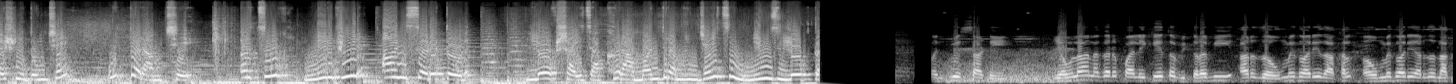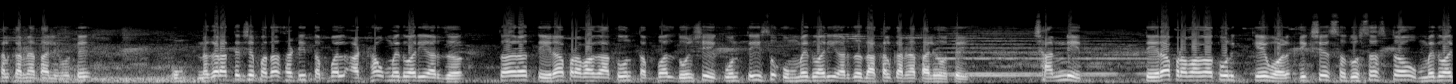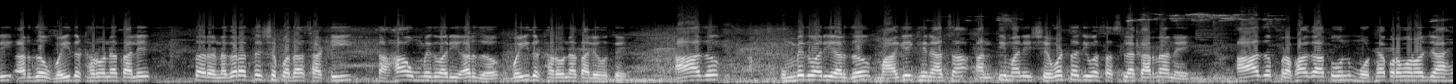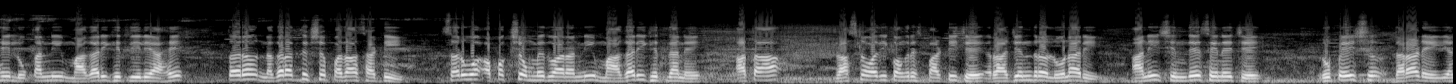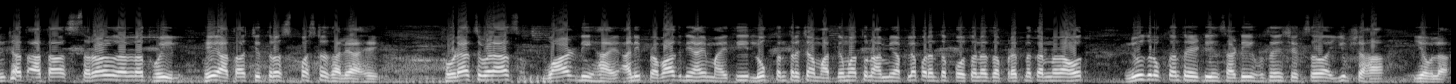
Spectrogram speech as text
प्रश्न तुमचे उत्तर आमचे. अचूक निर्भीड आणि सडेतोड. लोकशाहीचा खरा मंत्र म्हणजेच न्यूज लोक पंचवीससाठी येवला नगरपालिकेत विक्रमी अर्ज उमेदवारी दाखल उमेदवारी अर्ज दाखल करण्यात आले होते. नगराध्यक्ष पदासाठी तब्बल अठरा उमेदवारी अर्ज तर तेरा प्रभागातून तब्बल दोनशे एकोणतीस उमेदवारी अर्ज दाखल करण्यात आले होते. छाननीत तेरा प्रभागातून केवळ एकशे सदुसष्ट उमेदवारी अर्ज वैध ठरवण्यात आले तर नगराध्यक्षपदासाठी दहा उमेदवारी अर्ज वैध ठरवण्यात आले होते. आज उमेदवारी अर्ज मागे घेण्याचा अंतिम आणि शेवटचा दिवस असल्याकारणाने आज प्रभागातून मोठ्या प्रमाणावर जे आहे लोकांनी माघारी घेतलेली आहे. तर नगराध्यक्षपदासाठी सर्व अपक्ष उमेदवारांनी माघारी घेतल्याने आता राष्ट्रवादी काँग्रेस पार्टीचे राजेंद्र लोणारी आणि शिंदे सेनेचे रुपेश दराडे यांच्यात आता सरळ लढत होईल हे आता चित्र स्पष्ट झाले आहे. थोड्याच वेळास वार्डनिहाय आणि प्रभागनिहाय माहिती लोकतंत्राच्या माध्यमातून आम्ही आपल्यापर्यंत पोहोचवण्याचा प्रयत्न करणार आहोत. न्यूज लोकतंत्र एटीनसाठी हुसेन शेखसह अय्यूब शहा येवला.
